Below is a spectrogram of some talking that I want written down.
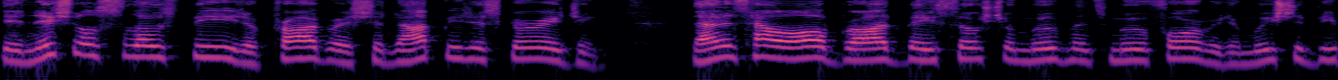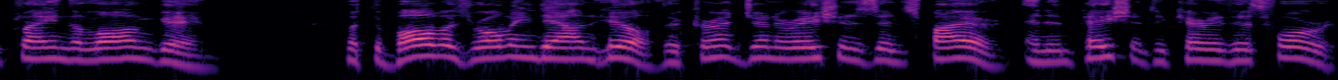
The initial slow speed of progress should not be discouraging. That is how all broad-based social movements move forward, and we should be playing the long game. But the ball is rolling downhill. The current generation is inspired and impatient to carry this forward.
